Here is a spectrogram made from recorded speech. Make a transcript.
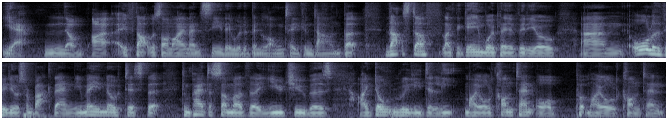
yeah, no. I, if that was on IMNC, they would have been long taken down. But that stuff, like the Game Boy Player video, um, all of the videos from back then, you may notice that compared to some other YouTubers, I don't really delete my old content or put my old content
